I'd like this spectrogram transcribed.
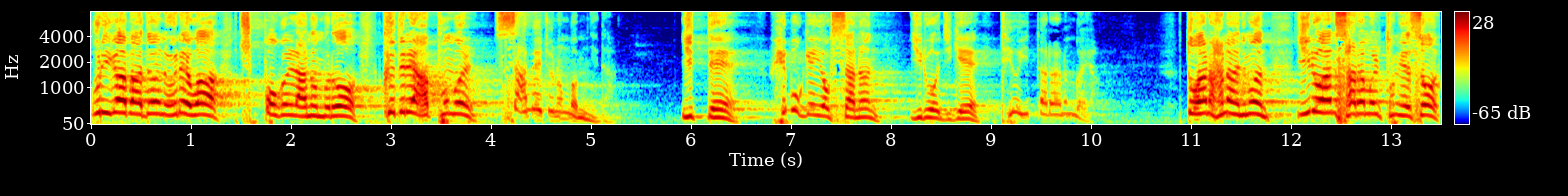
우리가 받은 은혜와 축복을 나눔으로 그들의 아픔을 싸매주는 겁니다. 이때 회복의 역사는 이루어지게 되어 있다라는 거예요. 또한 하나님은 이러한 사람을 통해서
